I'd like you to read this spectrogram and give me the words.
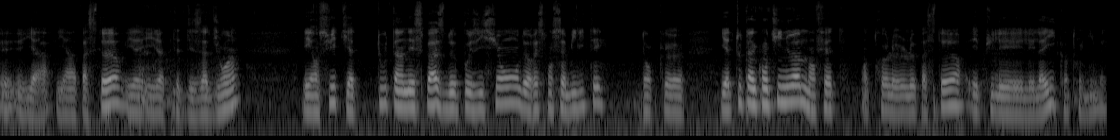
Il y a, il y a un pasteur, il y a, a peut-être des adjoints, et ensuite, il y a tout un espace de position, de responsabilité. Donc, euh, il y a tout un continuum, en fait, entre le, pasteur et puis les, laïcs, entre guillemets.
